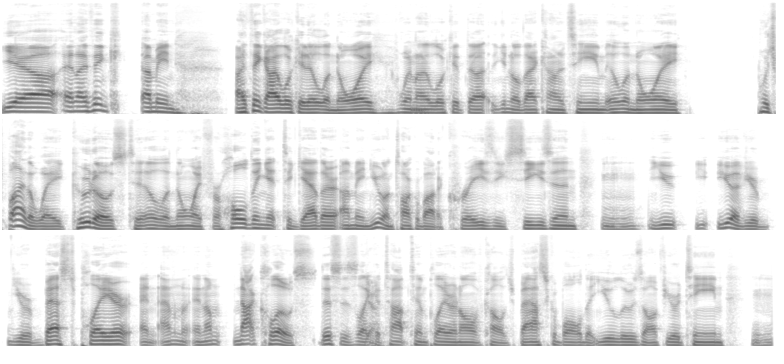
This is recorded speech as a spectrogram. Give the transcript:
Yeah, and I think I mean, I think I look at Illinois when I Mhm. look at that, you know, that kind of team, Illinois, which by the way, kudos to Illinois for holding it together. I mean, you want to talk about a crazy season. Mm-hmm. You you, have your your best player and I'm and I'm not close. This is like Yeah. a top 10 player in all of college basketball that you lose off your team Mm-hmm.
